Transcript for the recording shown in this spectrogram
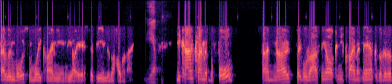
travel invoice, and we claim the NDIS at the end of the holiday. Yep. You can't claim it before. So, no, people have asked me, oh, can you claim it now because I've got a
